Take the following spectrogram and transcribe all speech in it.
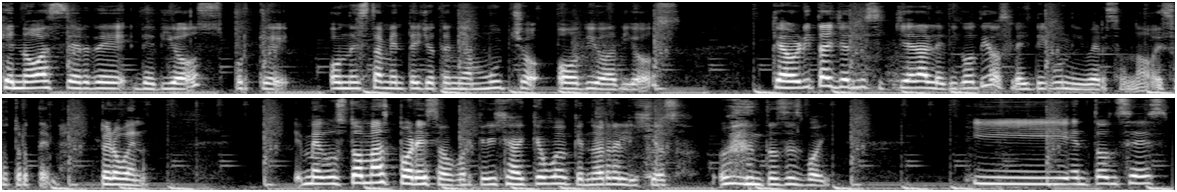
que no va a ser de, de, Dios, porque honestamente yo tenía mucho odio a Dios, que ahorita yo ni siquiera le digo Dios, le digo universo, ¿no? Es otro tema. Pero bueno, me gustó más por eso, porque dije, ay, qué bueno que no es religioso. entonces voy. Y entonces,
